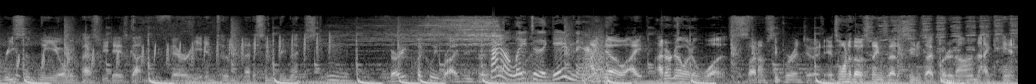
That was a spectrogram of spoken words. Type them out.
recently, over the past few days, gotten very into Medicine Remix. Mm. Very quickly rising to. Kind of late to the game there. I know. I, I don't know what it was, but I'm super into it. It's one of those things that as soon as I put it on, I can't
